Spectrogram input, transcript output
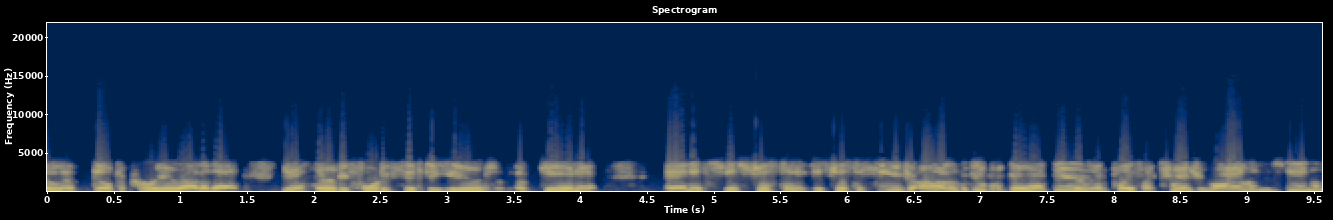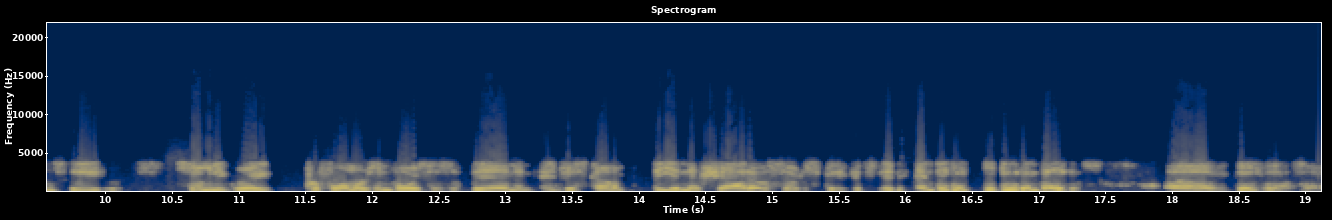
who have built a career out of that, you know, 30, 40, 50 years of, of doing it. And it's it's just a it's just a huge honor to be able to go out there at a place like Treasure Island and stand on the stage with so many great performers and voices have been, and, and just kind of be in their shadows, so to speak. It's it, and to do it in Vegas uh, goes without saying.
